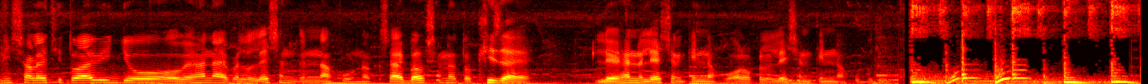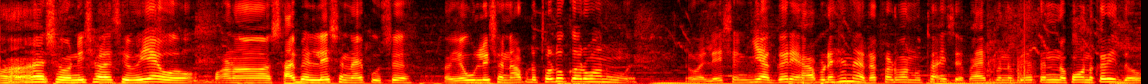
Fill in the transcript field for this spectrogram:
નિશાળેથી તો આવી ગયો. હવે હે ને પેલા લેસન કરી નાખું. ને સાહેબ આવશે ને તો ખીજાય. એટલે હે ને લેસન કરી નાખું. હાલો પેલા લેસન કરી નાખું બધું. હા શો નિશાળેથી વહી આવ્યો. પણ સાહેબે લેશન આપ્યું છે. એવું લેશન આપણે થોડું કરવાનું હોય. હવે લેશન ગયા ઘરે. આપણે હે ને રખડવાનું થાય છે. ભાઈ બે ત્રણને ફોન કરી દઉં.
